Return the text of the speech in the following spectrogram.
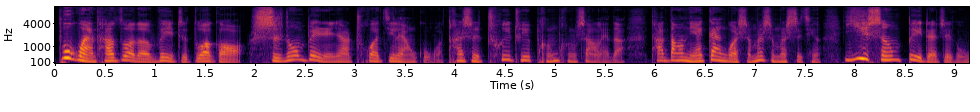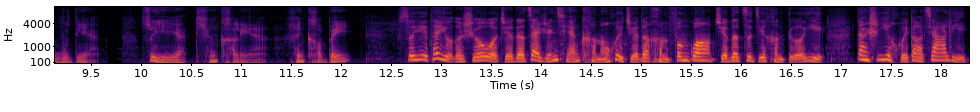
不管他坐的位置多高，始终被人家戳脊梁骨，他是吹吹捧捧上来的。他当年干过什么什么事情，一生背着这个污点，所以也挺可怜，很可悲。所以他有的时候，我觉得在人前可能会觉得很风光，觉得自己很得意，但是一回到家里，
